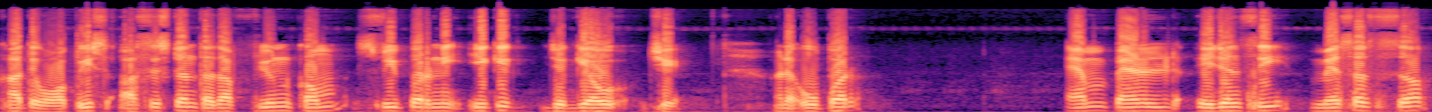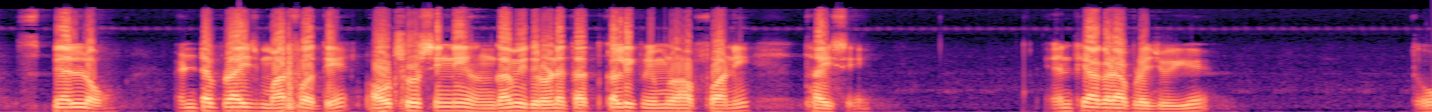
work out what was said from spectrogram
ખાતે ઓફિસ આસિસ્ટન્ટ તથા પ્યુન કમ સ્વીપરની એક એક જગ્યાઓ છે. અને ઉપર એમ પેનલ્ડ એજન્સી, મેસર્સ સ્પેલો એન્ટરપ્રાઇઝ મારફતે આઉટસોર્સિંગની હંગામી ધોરણે તાત્કાલિક નિમણૂક આપવાની થાય છે. એનાથી આગળ આપણે જોઈએ તો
